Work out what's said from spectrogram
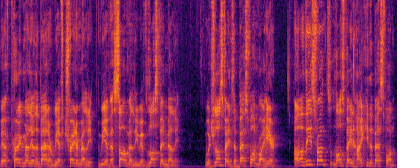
We have Perk Melee on the banner. We have Trader Melee. We have Assault Melee. We have Lost Vayne Melee. Which Lost Vayne is the best one right here. All of these fronts, Lost Vayne, Heike the best one.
